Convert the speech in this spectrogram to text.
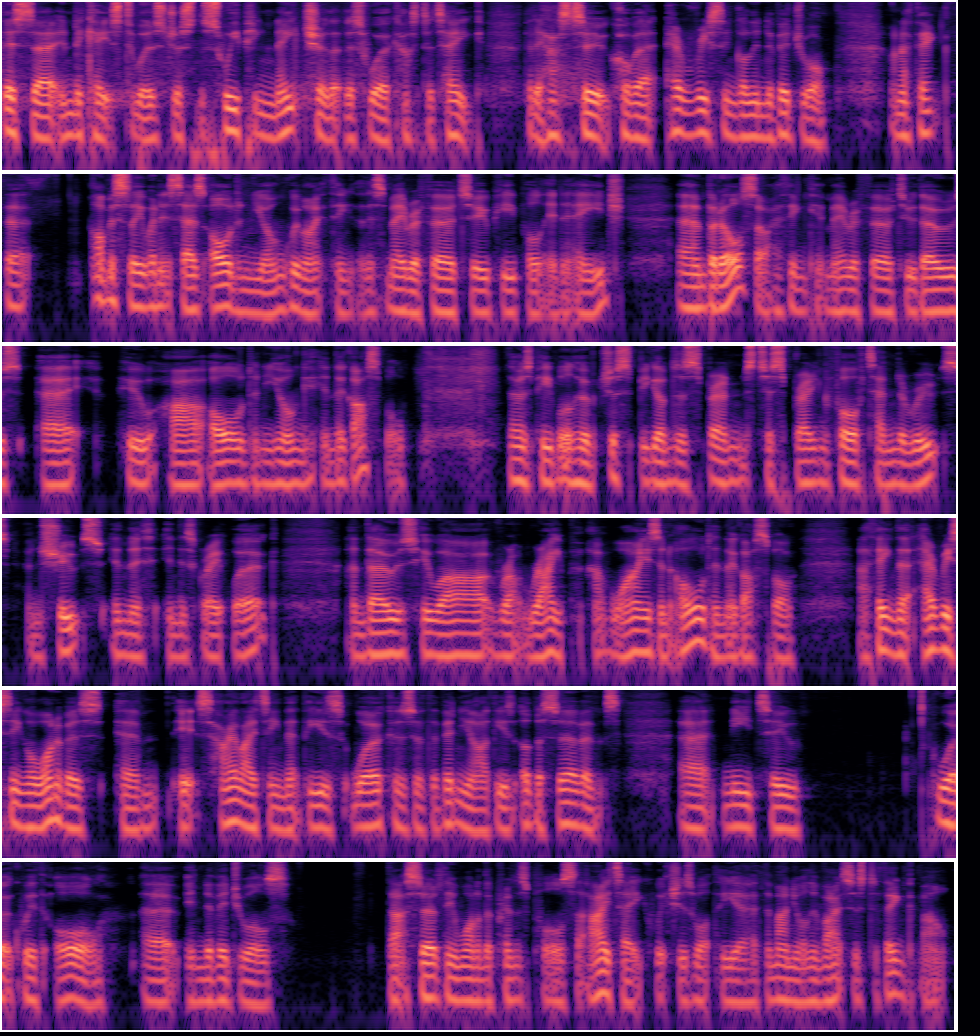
This uh, indicates to us just the sweeping nature that this work has to take, that it has to cover every single individual. And I think that obviously, when it says old and young, we might think that this may refer to people in age, um, but also I think it may refer to those uh, who are old and young in the gospel. Those people who have just begun to spread to spreading forth tender roots and shoots in this in this great work, and those who are ripe, wise, and old in the gospel. I think that every single one of us, um, it's highlighting that these workers of the vineyard, these other servants, uh, need to work with all uh, individuals. That's certainly one of the principles that I take, which is what the uh, the manual invites us to think about.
